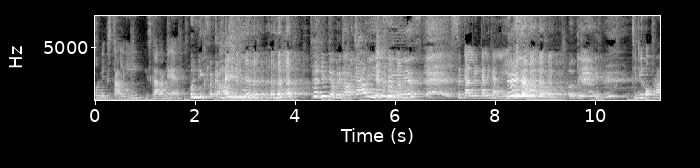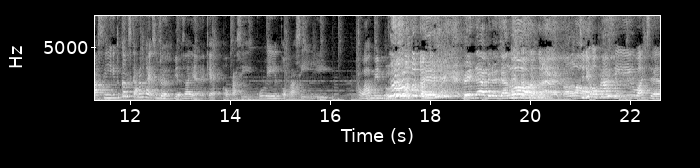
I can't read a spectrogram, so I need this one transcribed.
unik sekali sekarang ya unik sekali tadi udah berkali-kali sis. Sekali kali kali. Oke. Jadi operasi itu kan sekarang kayak sudah biasa ya kayak operasi kulit operasi kelamin. Eh beda beda jalur. Tolong. Jadi operasi wajah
